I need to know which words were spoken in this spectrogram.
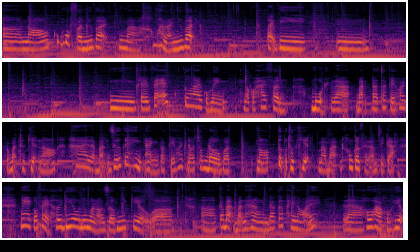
À, nó cũng một phần như vậy nhưng mà không hẳn là như vậy. Tại vì um, um, cái vẽ tương lai của mình nó có hai phần một là bạn đặt ra kế hoạch và bạn thực hiện nó. Hai là bạn giữ cái hình ảnh và kế hoạch đó trong đầu và nó tự thực hiện mà bạn không cần phải làm gì cả. Nghe có vẻ hơi điêu nhưng mà nó giống như kiểu uh, uh, các bạn bán hàng đa cấp hay nói ấy, là hô hào khẩu hiệu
